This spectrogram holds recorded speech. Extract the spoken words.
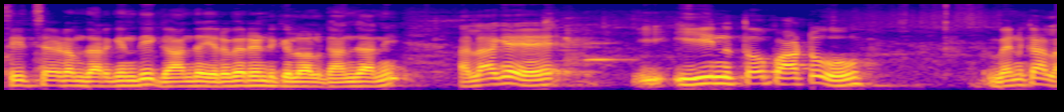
సీజ్ చేయడం జరిగింది. గాంజా ఇరవై రెండు కిలోల గాంజాని. అలాగే ఈయనతో పాటు వెనకాల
